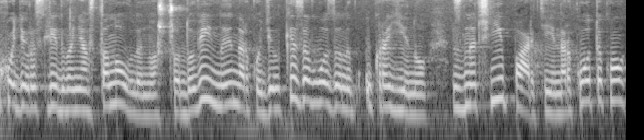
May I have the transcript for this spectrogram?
У ході розслідування встановлено, що до війни наркоділки завозили в Україну значні партії наркотику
